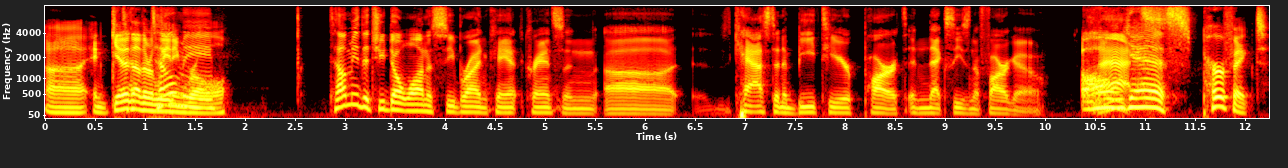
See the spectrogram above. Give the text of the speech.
uh, and get another tell leading me- role. Tell me that you don't want to see Bryan Can- Cranston uh, cast in a B tier part in next season of Fargo, oh That's- yes. Perfect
